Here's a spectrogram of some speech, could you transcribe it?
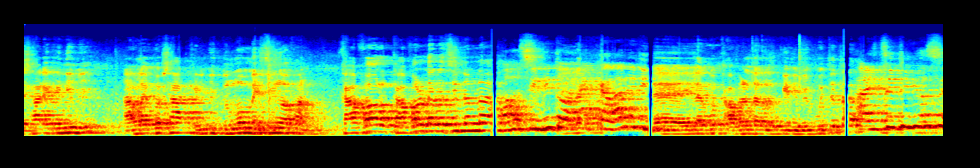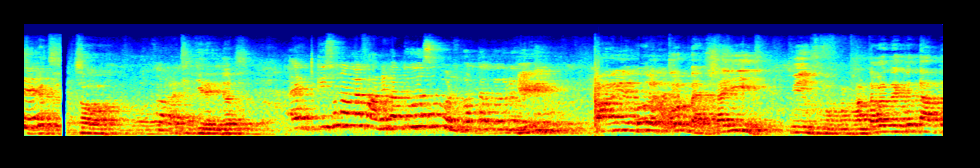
শাড়ি কিনিবি আল্লাহ কো শার্ট কিনিবি দুনো মেসিং অফান কাপল কাপলটা ছিলাম না? ও সিলি তো এক কালারেরই এলা কো কাপলটা কিনিবি বুঝতে তা আইছে ঠিক আছে চলো। কি রে যাস এ, কিছু না ফানি বা তুই আছে পরিবর্তন করে কি? পানি তোর ব্যবসায়ী। তুই ফান্তাবাদ রাখতে তা তো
